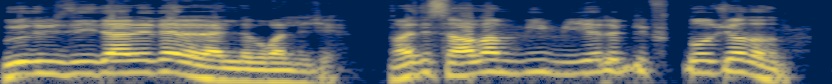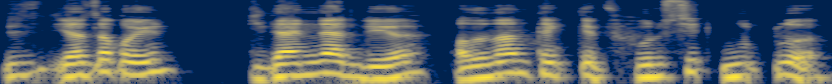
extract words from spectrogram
Bu yıl bizi idare eder herhalde bu kaleci. Hadi sağlam bir, bir yere bir futbolcu alalım. Biz yaza koyun. Gidenler diyor. Alınan teklif. Hursit Mutlu.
